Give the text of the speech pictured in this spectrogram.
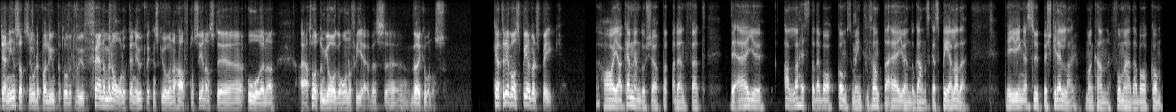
den insatsen han gjorde på Olympiatorvet var ju fenomenal och den utvecklingskurvan han har haft de senaste eh, åren. Jag tror att de jagar honom förgäves, eh, Verikonos. Kan inte det vara en spelvärd spik? Ja, jag kan ändå köpa den för att det är ju alla hästar där bakom som är intressanta är ju ändå ganska spelade. Det är ju inga superskrällar man kan få med där bakom.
